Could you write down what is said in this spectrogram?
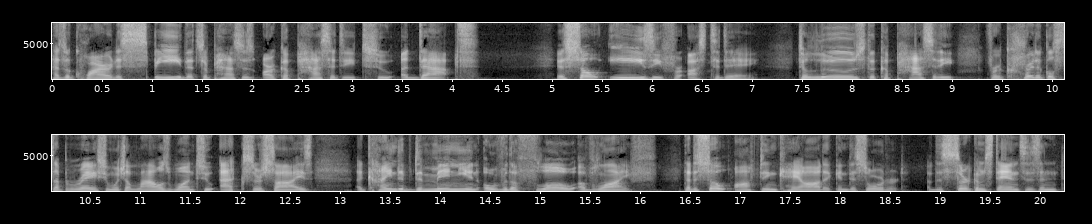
has acquired a speed that surpasses our capacity to adapt. It's so easy for us today to lose the capacity for critical separation, which allows one to exercise a kind of dominion over the flow of life that is so often chaotic and disordered, of the circumstances and,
